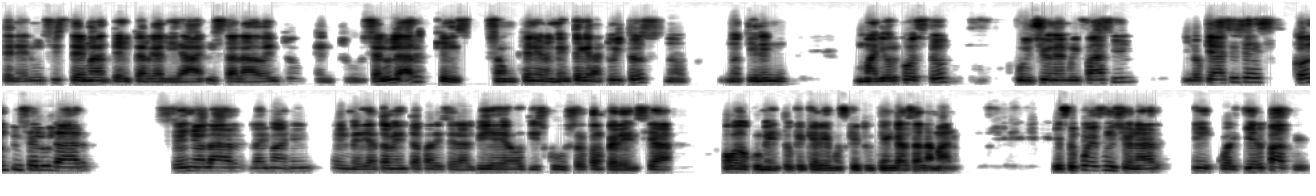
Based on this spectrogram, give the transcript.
tener un sistema de hiperrealidad instalado en tu, en tu celular, que son generalmente gratuitos, no, no tienen mayor costo, funcionan muy fácil y lo que haces es con tu celular señalar la imagen e inmediatamente aparecerá el video, discurso, conferencia o documento que queremos que tú tengas a la mano. Esto puede funcionar en cualquier parte,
